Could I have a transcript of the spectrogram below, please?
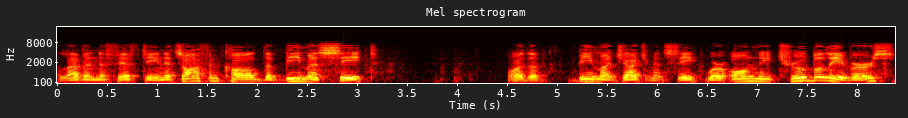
11 to 15. It's often called the Bema seat, or the Bema judgment seat, where only true believers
